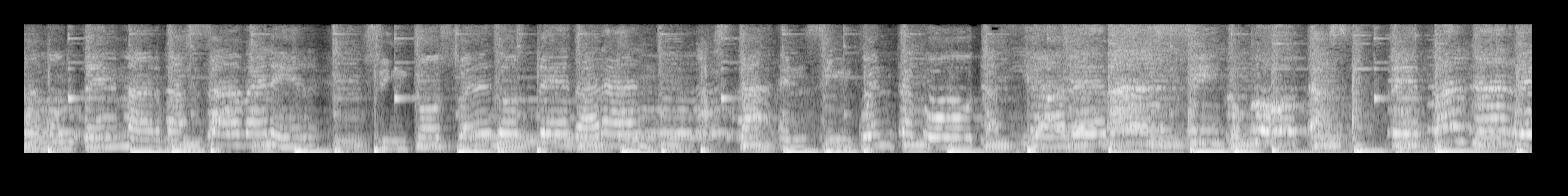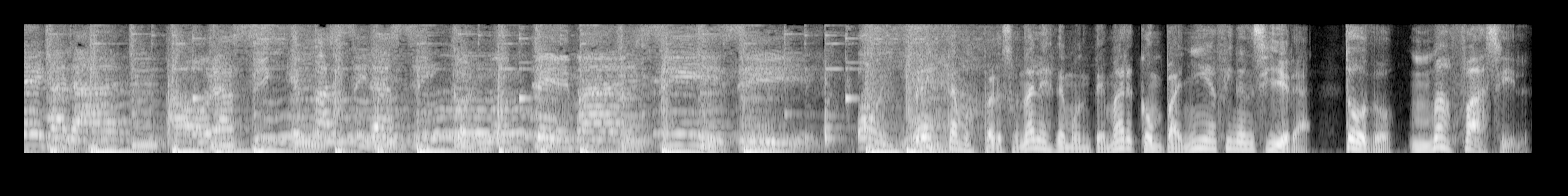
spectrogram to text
a Montemar vas a venir. Cinco sueldos te Préstamos personales de Montemar Compañía Financiera. Todo más fácil.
